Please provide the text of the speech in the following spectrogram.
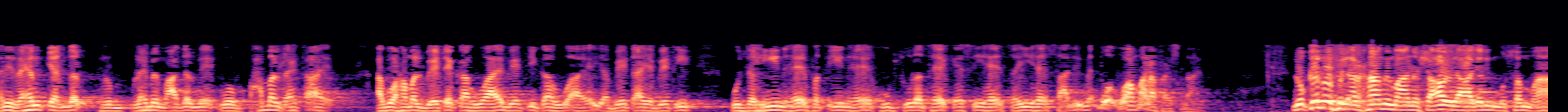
یعنی رحم کے اندر، پھر رحم مادر میں وہ حمل رہتا ہے۔ اب وہ حمل بیٹے کا ہوا ہے، بیٹی کا ہوا ہے، یا بیٹا یا بیٹی، وہ ذہین ہے فتین ہے، خوبصورت ہے، کیسی ہے، صحیح ہے، سالم ہے، وہ ہمارا فیصلہ ہے۔ نقل و فی الرحام مان مسمہ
